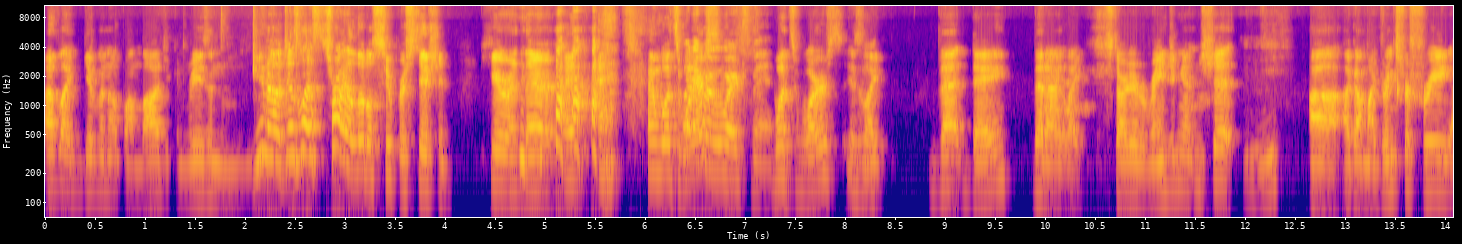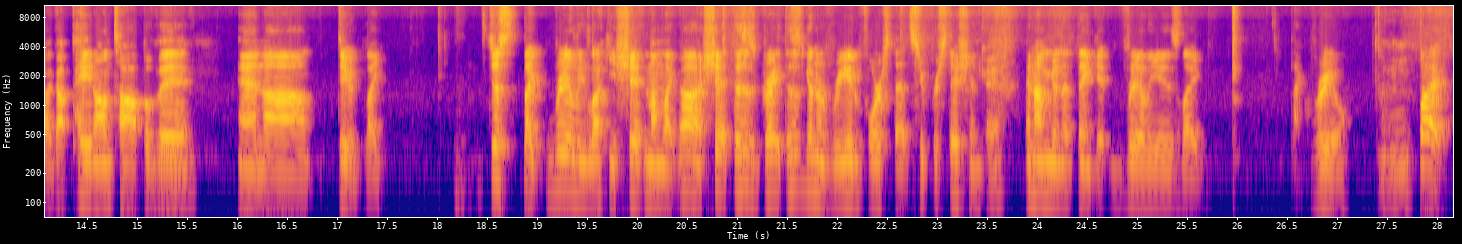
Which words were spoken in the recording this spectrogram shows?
I've like given up on logic and reason. You know, just let's try a little superstition here and there. and, and, and what's Whatever worse, works, man. what's worse is Mhm. like that day that I like started arranging it and shit. Mhm. Uh, I got my drinks for free. I got paid on top of it, Mm-hmm. and uh, dude, like, just like really lucky shit. And I'm like, oh shit, this is great. This is gonna reinforce that superstition, Okay. and I'm gonna think it really is like, like real. Mhm. But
